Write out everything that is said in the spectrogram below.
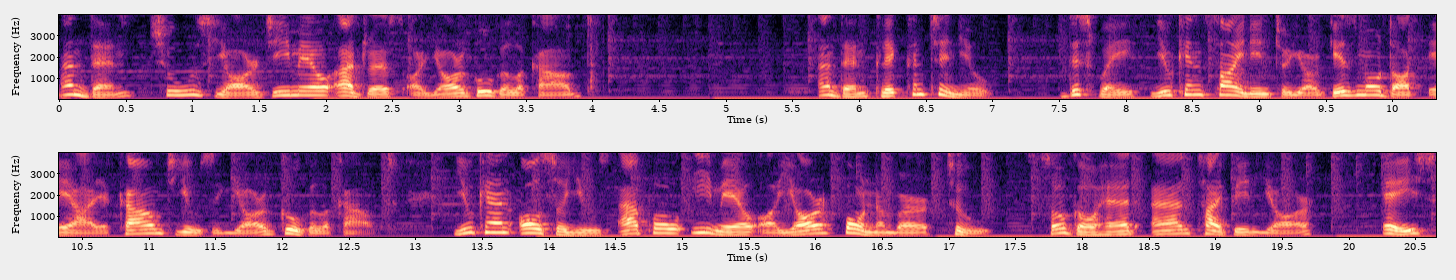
and then choose your Gmail address or your Google account and then click continue. This way you can sign into your gizmo.ai account using your Google account. You can also use Apple email or your phone number too. So go ahead and type in your age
